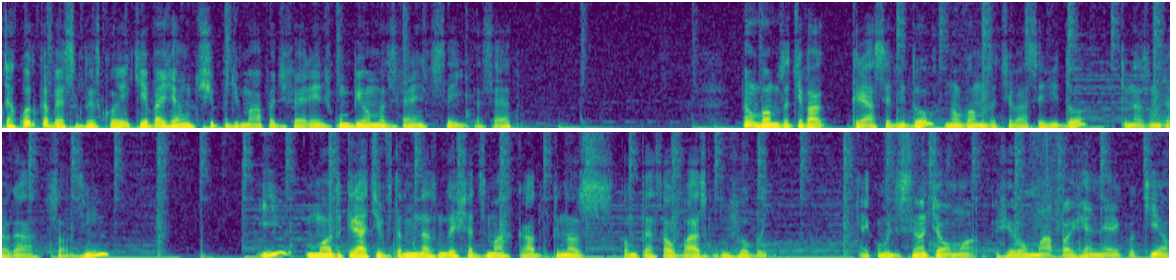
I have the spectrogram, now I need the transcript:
De acordo com a versão que você escolher aqui, vai gerar um tipo de mapa diferente, com biomas diferentes para você ir, tá certo? Não vamos ativar criar servidor, não vamos ativar servidor, que nós vamos jogar sozinho. E modo criativo também nós vamos deixar desmarcado, porque nós vamos testar o básico do jogo aí. Aí como eu disse antes, ó, uma, gerou um mapa genérico aqui, ó.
